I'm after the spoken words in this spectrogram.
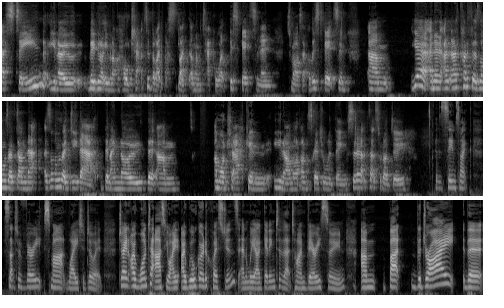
a scene you know maybe not even like a whole chapter but like like i'm going to tackle like this bit and then tomorrow i'll tackle this bits and um yeah and then I, I kind of feel as long as i've done that as long as i do that then i know that um I'm on track and you know I'm on, on schedule and things. So that, that's what I do. It seems like such a very smart way to do it. Jane, I want to ask you, I, I will go to questions and we are getting to that time very soon. Um, but the dry, the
